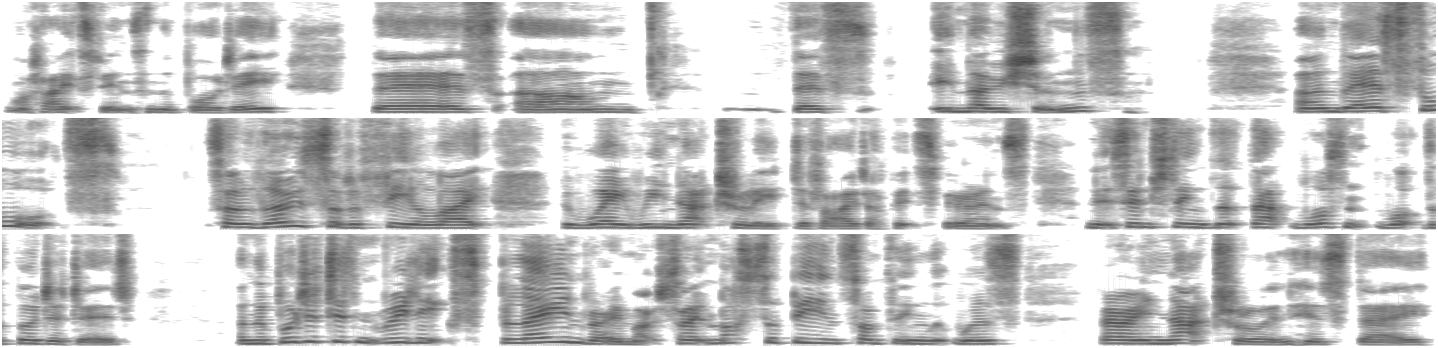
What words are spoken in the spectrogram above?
what I experience in the body. There's um, there's emotions, and there's thoughts. So those sort of feel like the way we naturally divide up experience. And it's interesting that that wasn't what the Buddha did. And the Buddha didn't really explain very much. So it must have been something that was very natural in his day,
